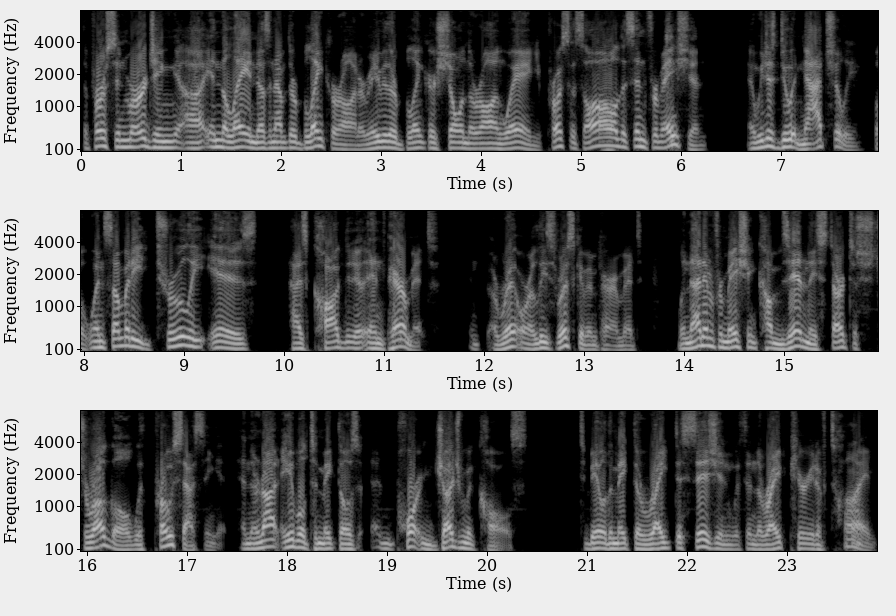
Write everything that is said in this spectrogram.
the person merging uh, in the lane doesn't have their blinker on or maybe their blinker's showing the wrong way and you process all this information and we just do it naturally but when somebody truly is has cognitive impairment or at least risk of impairment when that information comes in they start to struggle with processing it and they're not able to make those important judgment calls to be able to make the right decision within the right period of time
